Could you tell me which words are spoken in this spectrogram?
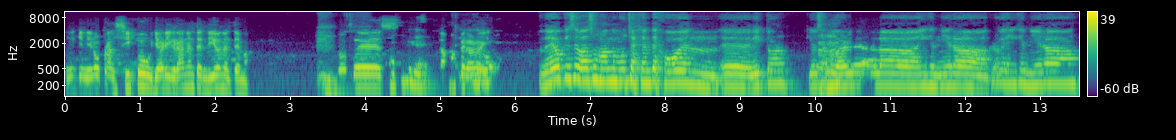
ingeniero Francisco Ullari, gran entendido en el tema. Entonces, vamos a esperar ahí. Veo que se va sumando mucha gente joven, eh, Víctor. Quiero saludarle a la ingeniera, creo que es ingeniera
